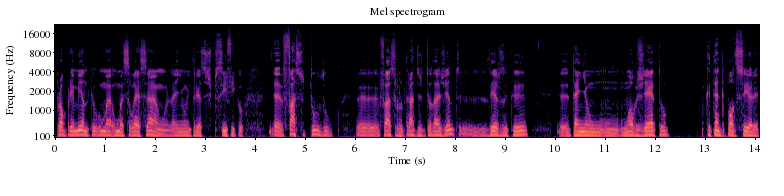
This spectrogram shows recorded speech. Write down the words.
propriamente uma, uma seleção, nenhum interesse específico. Uh, faço tudo, faço retratos de toda a gente, desde que tenha um, um, objeto que tanto pode ser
